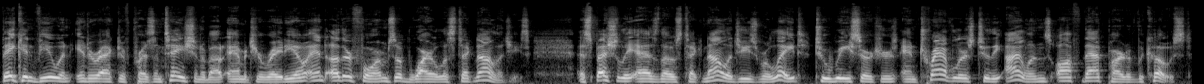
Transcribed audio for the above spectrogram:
They can view an interactive presentation about amateur radio and other forms of wireless technologies, especially as those technologies relate to researchers and travelers to the islands off that part of the coast.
